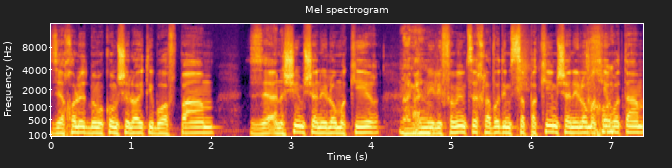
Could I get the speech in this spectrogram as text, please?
זה יכול להיות במקום שלא הייתי בו אף פעם, זה אנשים שאני לא מכיר. מעניין. אני לפעמים צריך לעבוד עם ספקים שאני לא נכון. מכיר אותם.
